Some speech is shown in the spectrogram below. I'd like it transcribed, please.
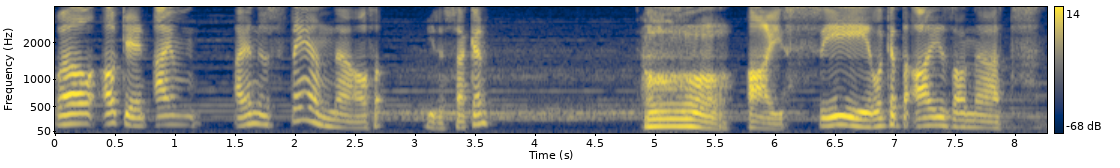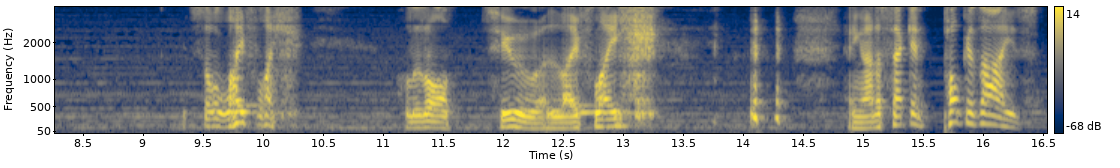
well, okay, I'm... I understand now. So, wait a second. Oh, I see. Look at the eyes on that. It's so lifelike. A little too lifelike. Hang on a second. Poke his eyes.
